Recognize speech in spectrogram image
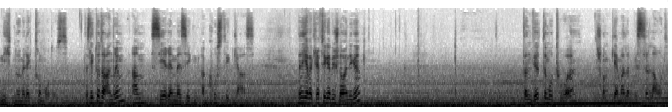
nicht nur im Elektromodus. Das liegt unter anderem am serienmäßigen Akustikgas. Wenn ich aber kräftiger beschleunige, dann wird der Motor schon gerne mal ein bisschen laut.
